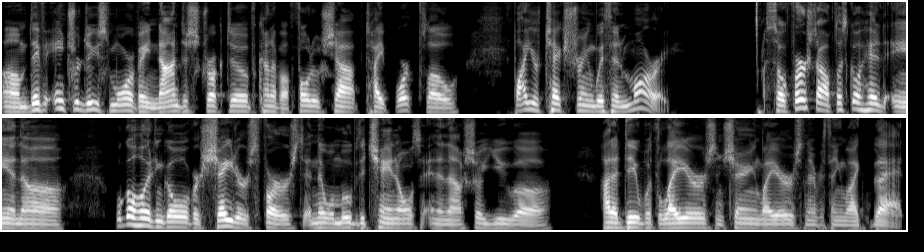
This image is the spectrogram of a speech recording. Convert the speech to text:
um, they've introduced more of a non-destructive, kind of a Photoshop type workflow while you're texturing within Mari. So first off, let's go ahead and uh, we'll go ahead and go over shaders first, and then we'll move the channels, and then I'll show you uh, how to deal with layers and sharing layers and everything like that.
